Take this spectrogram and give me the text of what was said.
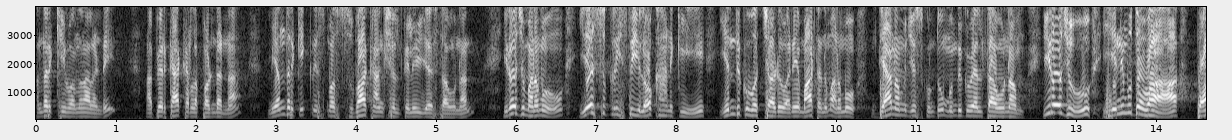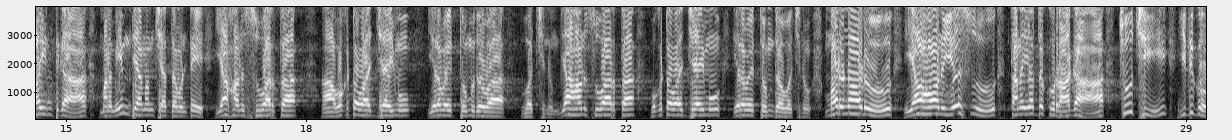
అందరికీ వందనాలండి. నా పేరు కాకర్ల పండన్న. మీ అందరికీ క్రిస్మస్ శుభాకాంక్షలు తెలియజేస్తా ఉన్నాను. ఈరోజు మనము యేసుక్రీస్తు ఈ లోకానికి ఎందుకు వచ్చాడు అనే మాటను మనము ధ్యానం చేసుకుంటూ ముందుకు వెళ్తా ఉన్నాం. ఈరోజు ఎనిమిదవ పాయింట్గా మనం ఏం ధ్యానం చేద్దామంటే యాహాను సువార్త ఒకటవ అధ్యాయము ఇరవై తొమ్మిదవ వచనం. యాహాను సువార్త ఒకటవ అధ్యాయము ఇరవై తొమ్మిదవ వచనం. మరునాడు యాహాను యేసు తన యొద్దకు రాగా చూచి ఇదిగో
